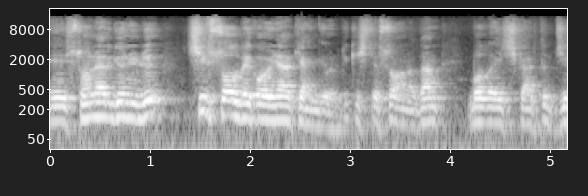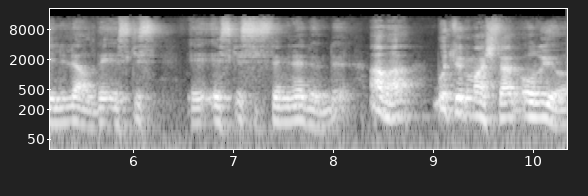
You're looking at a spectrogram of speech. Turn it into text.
e, Soner Gönül'ü çift sol bek oynarken gördük. İşte sonradan Bola'yı çıkartıp Celil'i aldı. Eski e, eski sistemine döndü. Ama bu tür maçlar oluyor.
